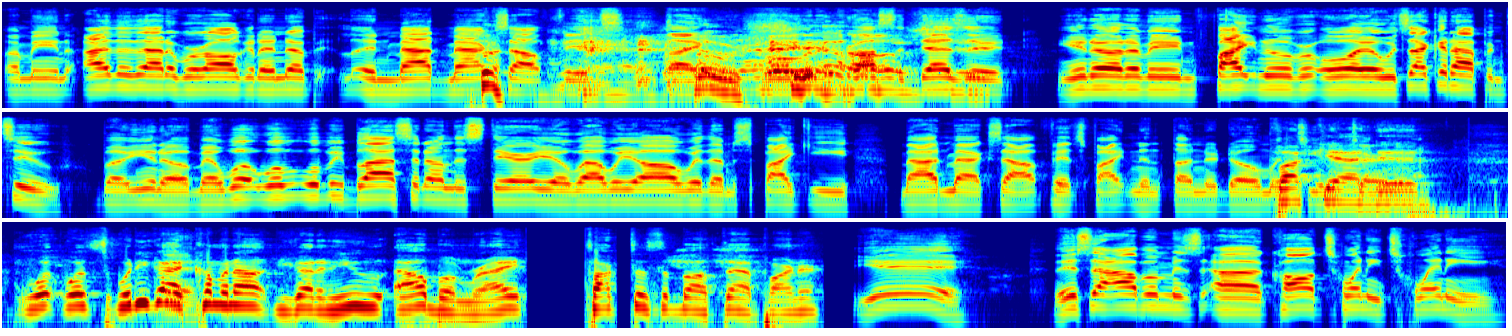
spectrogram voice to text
I mean, either that or we're all gonna end up in Mad Max outfits, like Oh, rolling across Oh, the shit. desert. You know what I mean? Fighting over oil, which that could happen too. But you know, man, we'll we'll, we'll be blasting on the stereo while we all with them spiky Mad Max outfits fighting in Thunderdome with Fuck Tina yeah, Turner. dude. What, what's what do you got Yeah. coming out? You got a new album, right? Talk to us about that, partner. Yeah, this album is uh, called 2020,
